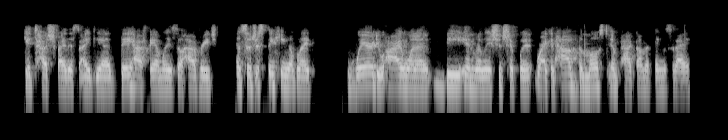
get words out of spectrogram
get touched by this idea, they have families, they'll have reach. And so just thinking of like, where do I want to be in relationship with where I can have the most impact on the things that I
